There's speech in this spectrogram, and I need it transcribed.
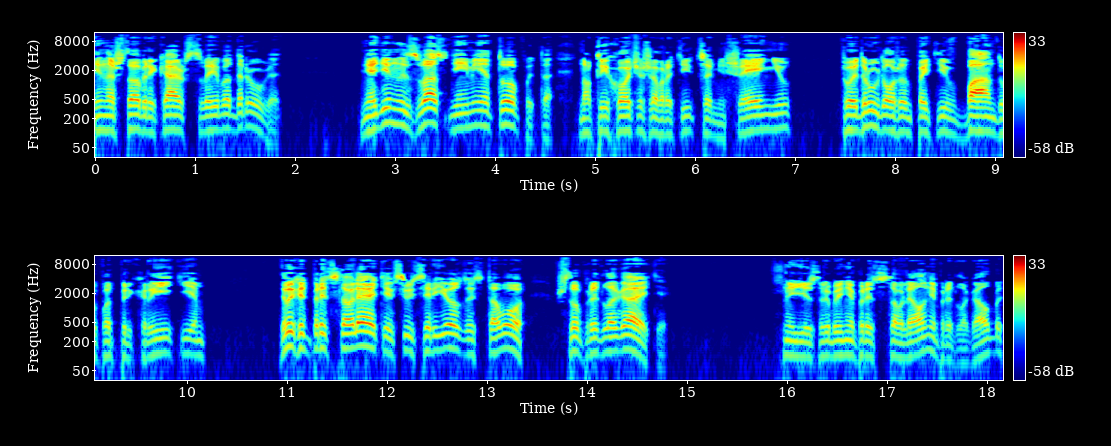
И на что обрекаешь своего друга. Ни один из вас не имеет опыта, но ты хочешь обратиться мишенью, твой друг должен пойти в банду под прикрытием. Вы хоть представляете всю серьезность того, что предлагаете? Если бы не представлял, не предлагал бы.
